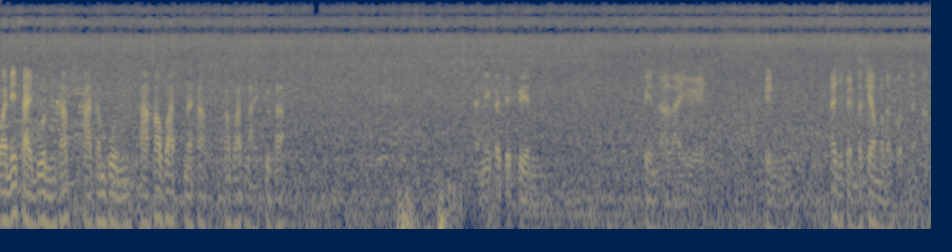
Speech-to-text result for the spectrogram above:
วันนี้ใส่บุญครับ พาทำบุญ พาเข้าวัดนะครับ เข้าวัดหลายจุดละอันนี้ก็จะเป็นเป็นอะไรเอ่ยเป็นน่าจะเป็นพระแก้วมรกตนะครับ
